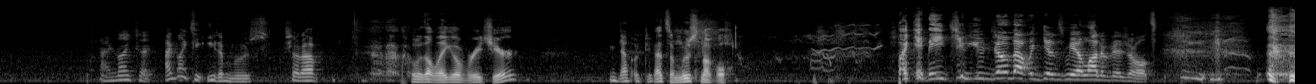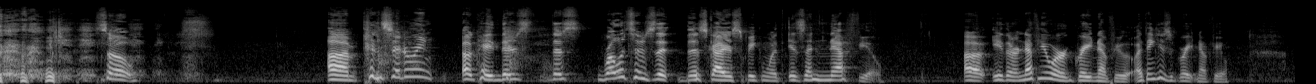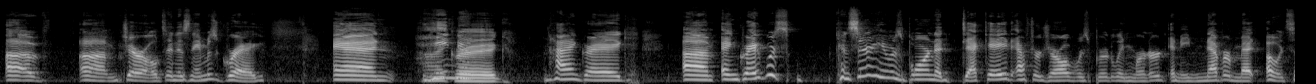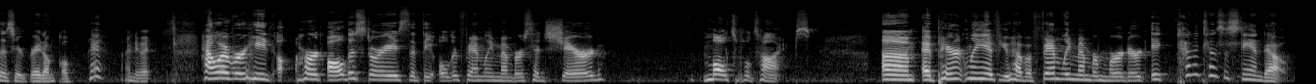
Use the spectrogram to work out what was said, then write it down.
I'd like to. I'd like to eat a moose. Shut up. with a leg over each ear, No, dude. that's a moose knuckle. fucking hate you. You know that one gives me a lot of visuals. so, um, considering okay, there's this relatives that this guy is speaking with is a nephew, uh, either a nephew or a great nephew. I think he's a great nephew of um, Gerald's, and his name is Greg. And Hi, he knew- Greg. Hi, Greg. Um, and Greg was, considering he was born a decade after Gerald was brutally murdered, and he never met. Oh, it says here, great uncle. Heh, I knew it. However, he'd heard all the stories that the older family members had shared multiple times. Um, apparently, if you have a family member murdered, it kind of tends to stand out,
